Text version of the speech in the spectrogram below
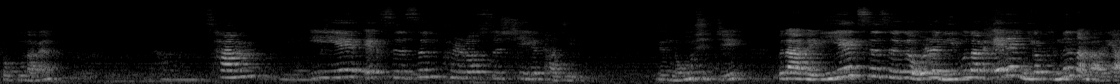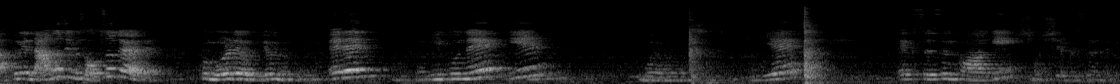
적분하면? 3 2의 x승 플러스 c 이게 다지. 이건 너무 쉽지. 그 다음에 2x승은 원래 미분하면 ln 2가 붙는단 말이야. 그게 나눠지면서 없어져야 돼. 그럼 원래 여기 ln 2분의 1 뭐야? 2의 x승 더하기 뭐 c 이렇게 쓰면 되겠죠.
